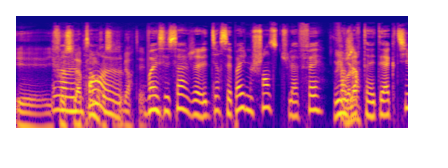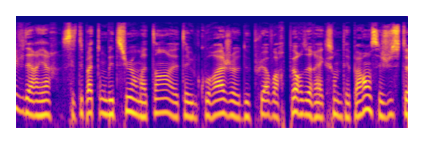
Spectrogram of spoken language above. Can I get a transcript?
et il Et faut se la prendre cette euh, liberté. Ouais, c'est ça, j'allais te dire, c'est pas une chance, tu l'as fait. Enfin, Oui, voilà. t'as été actif derrière. C'était pas tombé dessus un matin, t'as eu le courage de plus avoir peur des réactions de tes parents. C'est juste,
